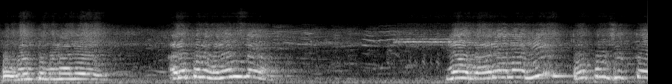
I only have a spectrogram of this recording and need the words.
भगवंत म्हणाले अरे पण आनंद या वाऱ्यालाही थोपू शकतो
